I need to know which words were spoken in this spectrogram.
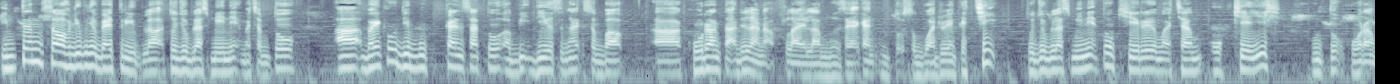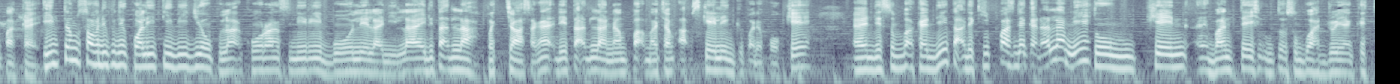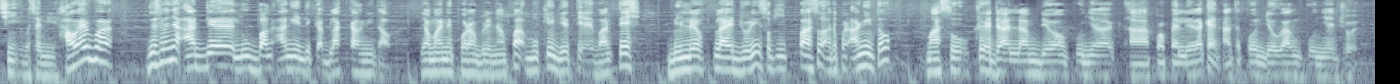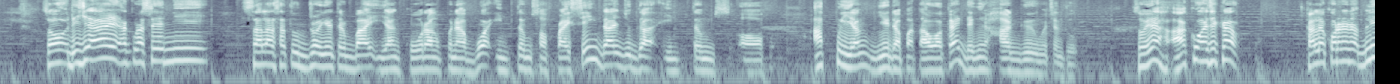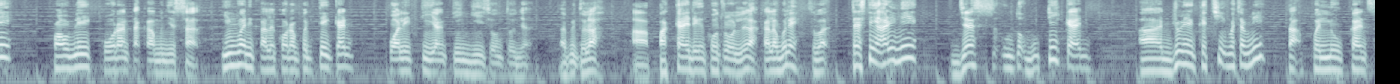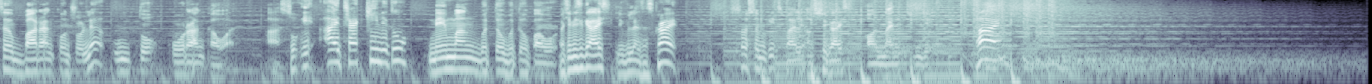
In terms of dia punya bateri pula 17 minit macam tu, uh, bagi aku dia bukan satu a big deal sangat sebab uh, korang tak adalah nak fly lama sangat kan untuk sebuah drone yang kecil 17 minit tu kira macam okay-ish untuk korang pakai. In terms of dia punya quality video pula, korang sendiri bolehlah nilai. Dia tak adalah pecah sangat. Dia tak adalah nampak macam upscaling kepada 4K. And disebabkan dia tak ada kipas dekat dalam ni, tu mungkin advantage untuk sebuah drone yang kecil macam ni. However, dia sebenarnya ada lubang angin dekat belakang ni tau. Yang mana korang boleh nampak, mungkin dia take advantage bila fly drone ni, so kipas tu ataupun angin tu masuk ke dalam dia orang punya uh, propeller lah kan ataupun dia orang punya drone. So DJI aku rasa ni salah satu drone yang terbaik yang korang pernah buat in terms of pricing dan juga in terms of apa yang dia dapat tawarkan dengan harga macam tu. So ya, yeah, aku akan cakap kalau korang nak beli, probably korang takkan menyesal. Even kalau korang pentingkan kualiti yang tinggi contohnya. Tapi itulah, uh, pakai dengan controller lah kalau boleh. Sebab testing hari ni just untuk buktikan uh, drone yang kecil macam ni tak perlukan sebarang controller untuk korang kawal. Uh, so AI tracking dia tu memang betul-betul power. Macam biasa guys, leave like and subscribe. So, kids smiling. I'll see you guys on my next video. Bye!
